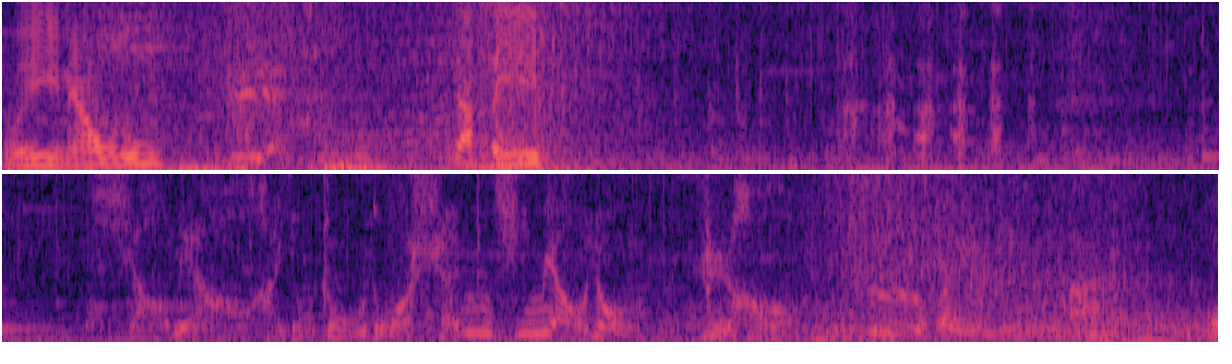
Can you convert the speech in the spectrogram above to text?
เฮ้ยไม่เอาลุง อยากตี 小庙还有诸多神奇妙用，日后你自会明白。 โอ้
